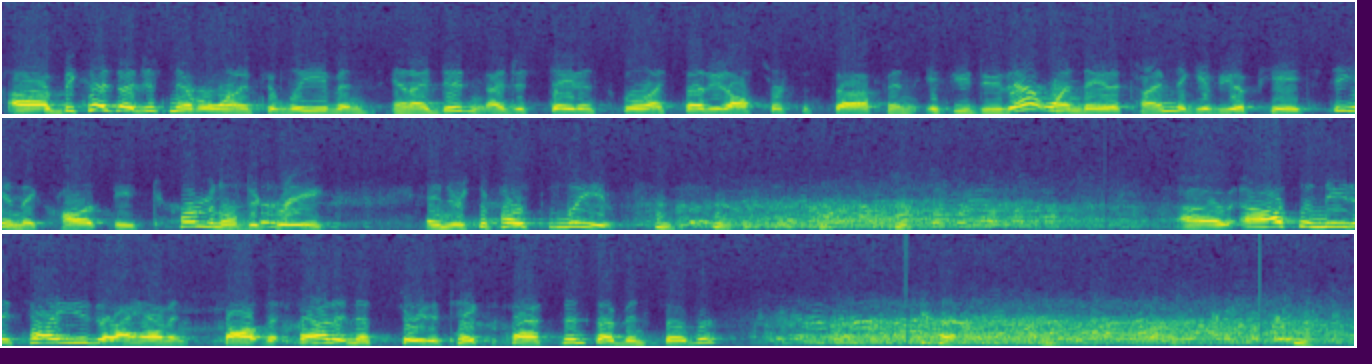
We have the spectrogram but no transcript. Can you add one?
Uh, because I just never wanted to leave, and, and I didn't. I just stayed in school. I studied all sorts of stuff. And if you do that one day at a time, they give you a PhD, and they call it a terminal degree, and you're supposed to leave. uh, I also need to tell you that I haven't found it necessary to take the class since I've been sober.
